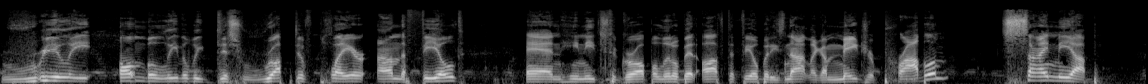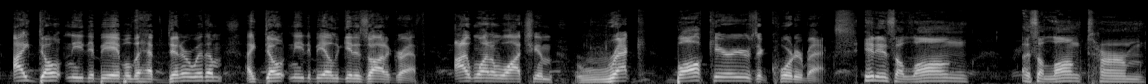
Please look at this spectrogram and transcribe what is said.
really unbelievably disruptive player on the field, and he needs to grow up a little bit off the field, but he's not like a major problem, sign me up. I don't need to be able to have dinner with him. I don't need to be able to get his autograph. I want to watch him wreck ball carriers and quarterbacks. It is a long, it's a long term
